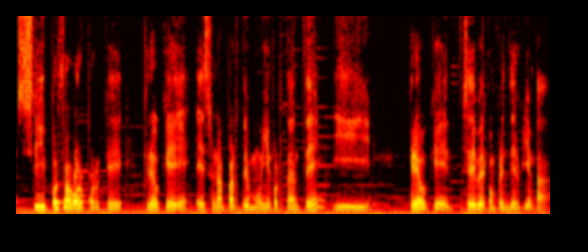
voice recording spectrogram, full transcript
sí, por, favor, porque creo que es una parte muy importante y creo que se debe comprender bien para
